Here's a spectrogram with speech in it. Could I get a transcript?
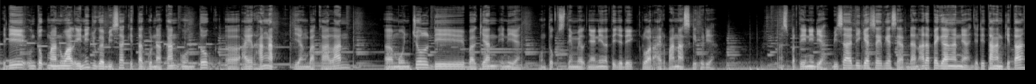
Jadi untuk manual ini juga bisa kita gunakan untuk uh, air hangat yang bakalan uh, muncul di bagian ini ya. Untuk steam milknya ini nanti jadi keluar air panas gitu dia. Nah, seperti ini dia. Bisa digeser-geser dan ada pegangannya. Jadi tangan kita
